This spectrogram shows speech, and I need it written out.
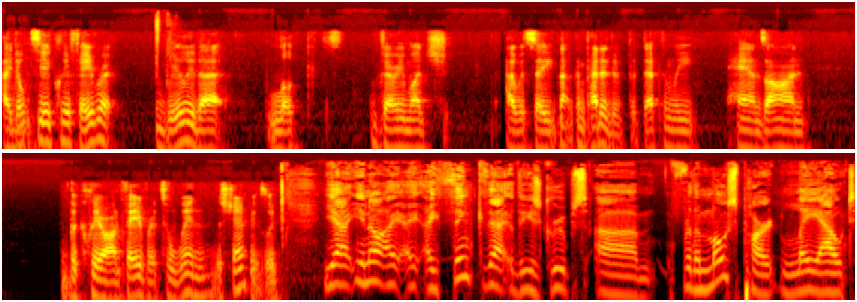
I don't see a clear favorite, really, that looks very much, I would say, not competitive, but definitely hands on, the clear on favorite to win this Champions League. Yeah, you know, I, I, think that these groups, um, for the most part, lay out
